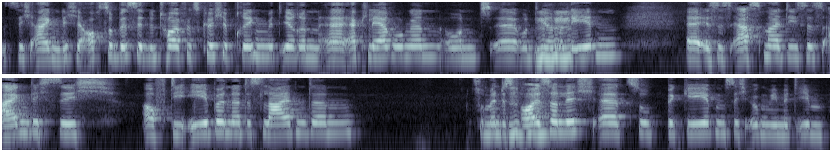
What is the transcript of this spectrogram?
sich eigentlich ja auch so ein bisschen in Teufelsküche bringen mit ihren äh, Erklärungen und, äh, und ihren Reden, äh, ist es erstmal dieses eigentlich sich auf die Ebene des Leidenden zumindest äußerlich äh, zu begeben, sich irgendwie mit ihm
